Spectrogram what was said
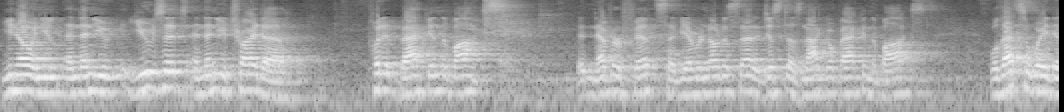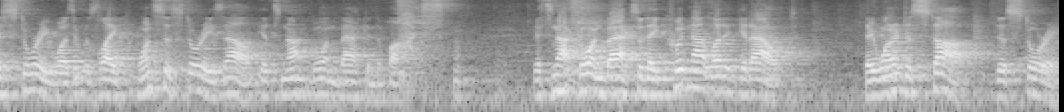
you know, and, you, and then you use it, and then you try to put it back in the box. It never fits. Have you ever noticed that? It just does not go back in the box. Well, that's the way this story was. It was like once the story's out, it's not going back in the box. it's not going back. So they could not let it get out. They wanted to stop this story.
